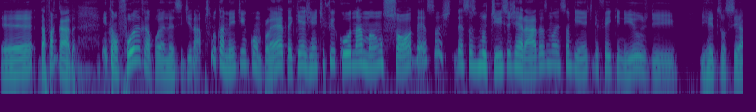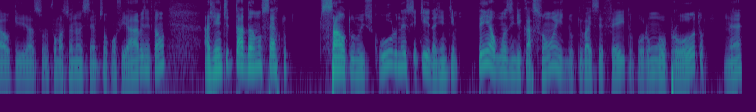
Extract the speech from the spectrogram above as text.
é, da facada. Então, foi uma campanha nesse sentido absolutamente incompleta e que a gente ficou na mão só dessas, dessas notícias geradas nesse ambiente de fake news, de, de rede social, que as informações não sempre são confiáveis. Então, a gente está dando um certo salto no escuro nesse sentido. A gente tem algumas indicações do que vai ser feito por um ou por outro, né?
